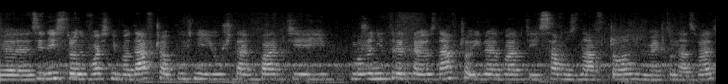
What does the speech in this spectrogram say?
e, z jednej strony właśnie badawczo, a później już tak bardziej, może nie tyle krajoznawczo, ile bardziej samoznawczo, nie wiem jak to nazwać.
